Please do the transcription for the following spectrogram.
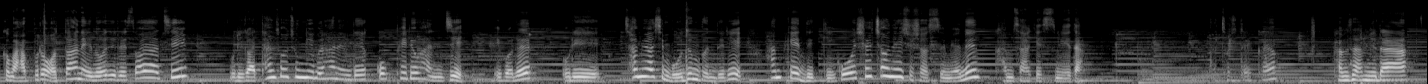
그럼 앞으로 어떠한 에너지를 써야지 우리가 탄소 중립을 하는데 꼭 필요한지 이거를 우리 참여하신 모든 분들이 함께 느끼고 실천해 주셨으면 감사하겠습니다. 맞춰도 될까요? 감사합니다.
